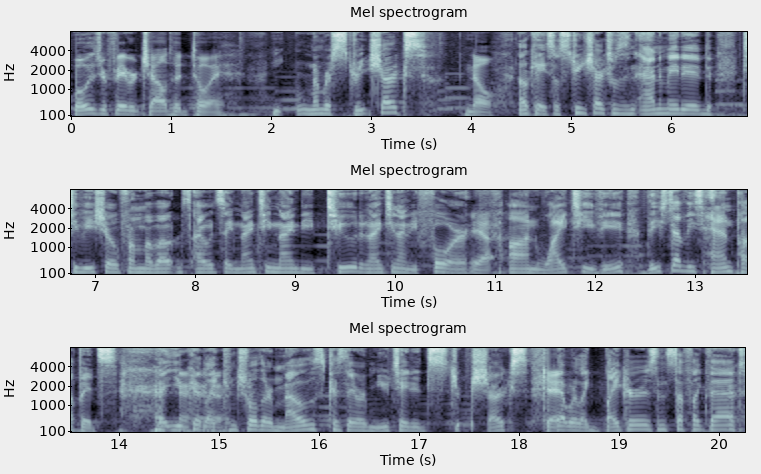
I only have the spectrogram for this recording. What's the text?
What was your favorite childhood toy? Remember Street Sharks? No. Okay, so Street Sharks was an animated TV show from about I would say 1992 to 1994 Yeah. on YTV. They used to have these hand puppets that you could like control their mouths because they were mutated st- sharks that were like bikers and stuff like that.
